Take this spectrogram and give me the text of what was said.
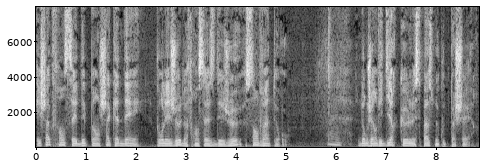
Et chaque Français dépense chaque année pour les Jeux de la Française des Jeux 120 euros. Donc j'ai envie de dire que l'espace ne coûte pas cher.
